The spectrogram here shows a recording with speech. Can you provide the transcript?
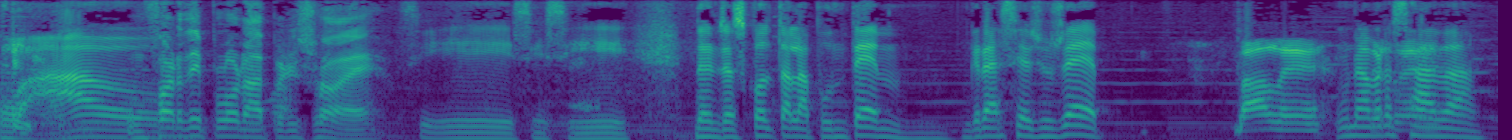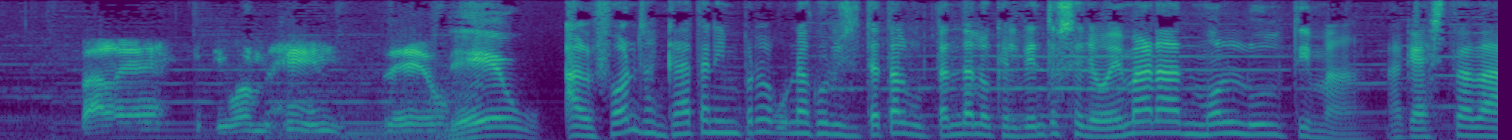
Uau. Un fart de plorar per això, eh? Sí, sí, sí. Doncs escolta, l'apuntem. Gràcies, Josep. Vale. Una abraçada. Vale, igualment. Adéu. Adéu. Alfons, encara tenim però alguna curiositat al voltant de lo que el viento se llevó. M'ha agradat molt l'última, aquesta de,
